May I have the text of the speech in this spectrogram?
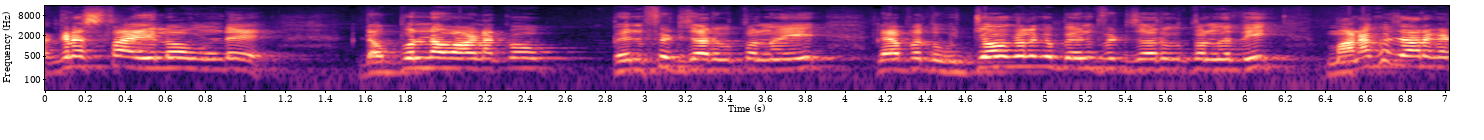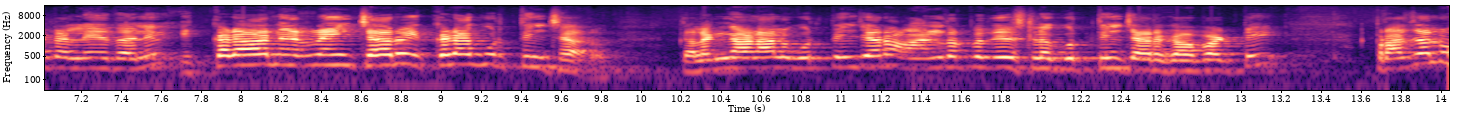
అగ్రస్థాయిలో ఉండే డబ్బున్న వాళ్ళకు బెనిఫిట్ జరుగుతున్నాయి లేకపోతే ఉద్యోగులకు బెనిఫిట్ జరుగుతున్నది. మనకు జరగటం లేదని ఇక్కడ నిర్ణయించారు ఇక్కడ గుర్తించారు. తెలంగాణలో గుర్తించారు ఆంధ్రప్రదేశ్లో గుర్తించారు కాబట్టి ప్రజలు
